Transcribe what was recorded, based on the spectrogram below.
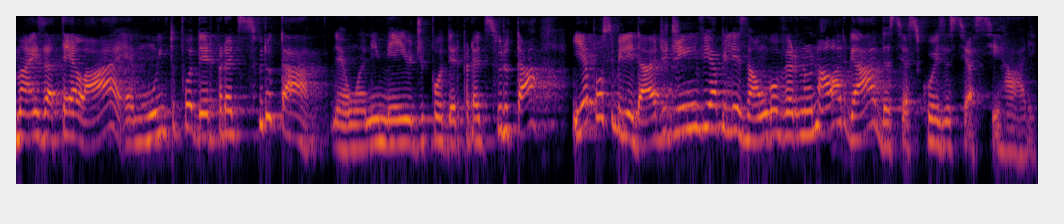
Mas até lá é muito poder para desfrutar, é um ano e meio de poder para desfrutar e a possibilidade de inviabilizar um governo na largada se as coisas se acirrarem.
